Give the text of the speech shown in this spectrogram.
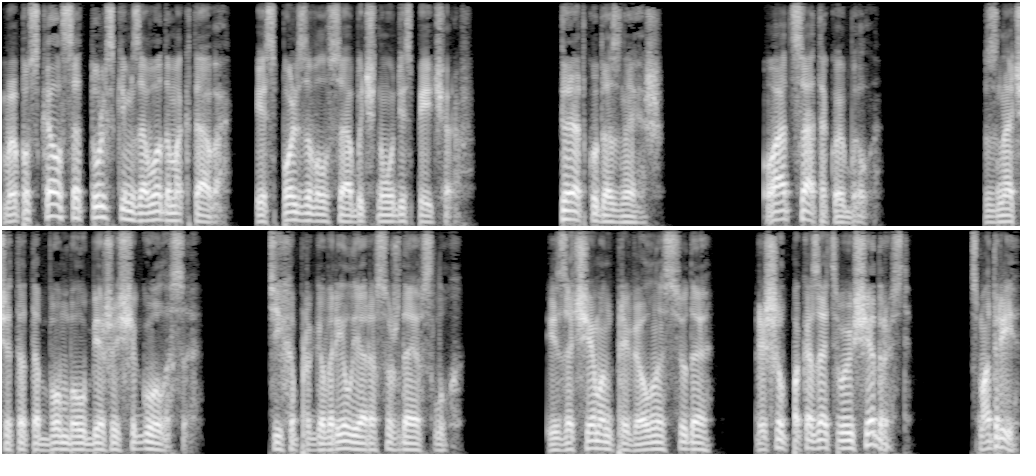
Выпускался Тульским заводом «Октава», использовался обычно у диспетчеров. «Ты откуда знаешь?» У отца такой был. Значит, это бомбоубежище голоса. Тихо проговорил я, рассуждая вслух. И зачем он привел нас сюда? Решил показать свою щедрость? Смотри.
